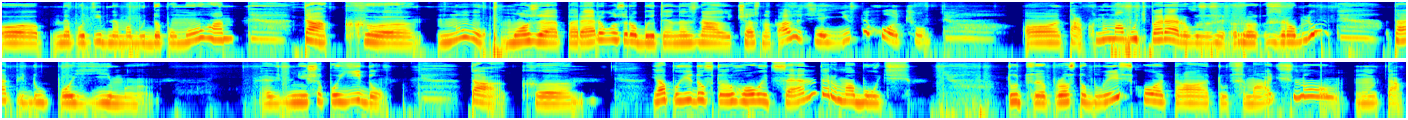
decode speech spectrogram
е, не потрібна, мабуть, допомога. Так, ну, може, перерву зробити, не знаю, чесно кажучи, я їсти хочу. Е, так, ну, мабуть, перерву зроблю та піду поїм. Вірніше поїду. Так, е, я поїду в торговий центр, мабуть. Тут е, просто близько та тут смачно. Так,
